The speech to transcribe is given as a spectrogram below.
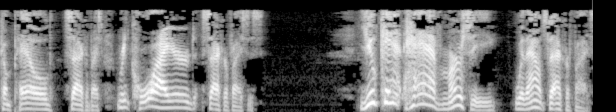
Compelled sacrifice. Required sacrifices. You can't have mercy without sacrifice.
